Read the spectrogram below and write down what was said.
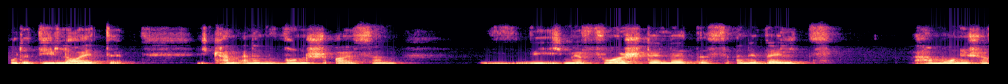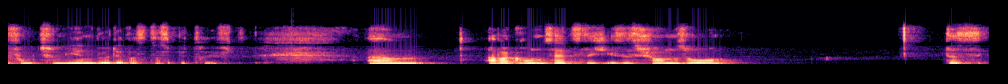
oder die Leute. Ich kann einen Wunsch äußern, wie ich mir vorstelle, dass eine Welt harmonischer funktionieren würde, was das betrifft. Ähm, aber grundsätzlich ist es schon so, dass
